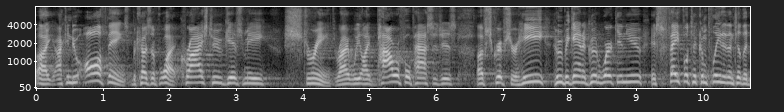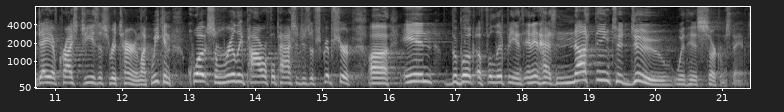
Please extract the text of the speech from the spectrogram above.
I, I can do all things because of what? Christ who gives me strength, right? We like powerful passages of Scripture. He who began a good work in you is faithful to complete it until the day of Christ Jesus' return. Like we can quote some really powerful passages of Scripture uh, in the book of Philippians, and it has nothing to do with his circumstance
